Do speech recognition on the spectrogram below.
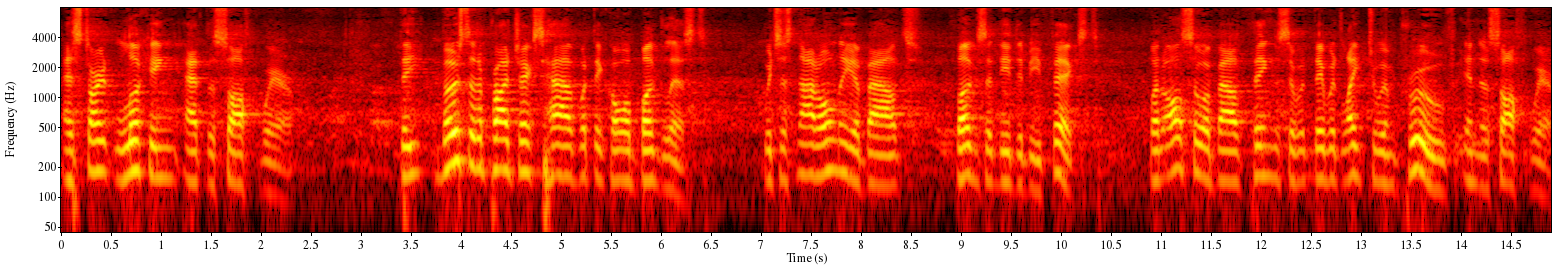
and start looking at the software. The, most of the projects have what they call a bug list, which is not only about bugs that need to be fixed, but also about things that they would like to improve in the software.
